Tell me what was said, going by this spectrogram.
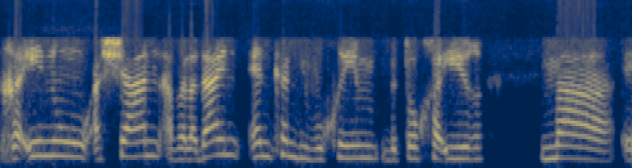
ראינו עשן, אבל עדיין אין כאן דיווחים בתוך העיר מה, אה,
